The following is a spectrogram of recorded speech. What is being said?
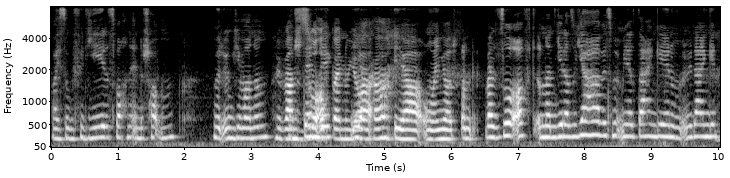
war ich so gefühlt jedes Wochenende shoppen mit irgendjemandem. Wir waren ständig, so oft bei New Yorker. Ja, ja, oh mein Gott. Und weil so oft und dann jeder so, ja, willst du mit mir jetzt dahin gehen und mit mir dahin gehen?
